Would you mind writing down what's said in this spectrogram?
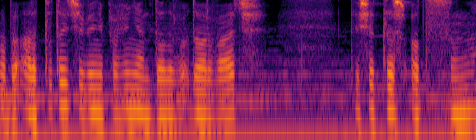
Dobra, ale tutaj ciebie nie powinien dorw- dorwać. Ty się też odsuń.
